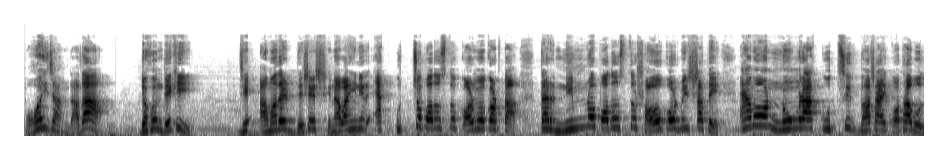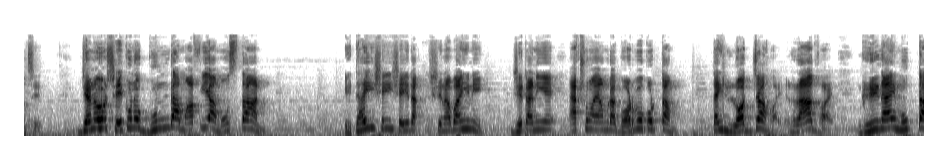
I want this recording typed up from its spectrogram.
পয়জান দাদা। যখন দেখি যে আমাদের দেশের সেনাবাহিনীর এক উচ্চপদস্থ কর্মকর্তা তার নিম্ন পদস্থ সহকর্মীর সাথে এমন নোংরা, কুৎসিত ভাষায় কথা বলছে, যেন সে কোনো গুন্ডা, মাফিয়া, মোস্তান। এটাই সেই সেনা- সেনাবাহিনী, যেটা নিয়ে একসময় আমরা গর্ব করতাম। তাই লজ্জা হয়, রাগ হয়, ঘৃণায় মুখটা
